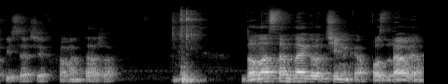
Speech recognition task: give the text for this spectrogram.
wpisać je w komentarzach. Do następnego odcinka. Pozdrawiam.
